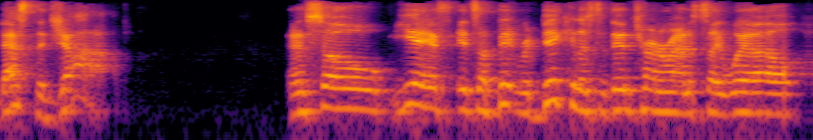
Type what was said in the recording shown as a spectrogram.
That's the job. And so, yes, it's a bit ridiculous to then turn around and say, well,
